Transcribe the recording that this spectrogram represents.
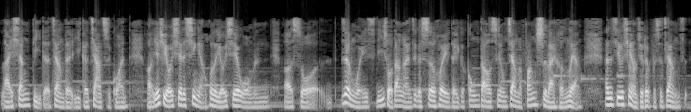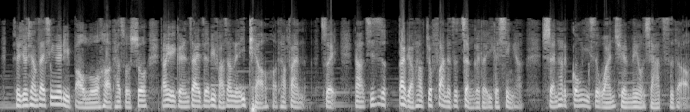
来相抵的这样的一个价值观啊。也许有一些的信仰，或者有一些我们呃所认为理所当然，这个社会的一个公道是用这样的方式来衡量，但是基督信仰绝对不是这样子。所以，就像在新约里，保罗哈他所说，当有一个人在这律法上面一条哈，他犯了罪，那其实。代表他就犯了这整个的一个信仰，神他的公义是完全没有瑕疵的哦。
